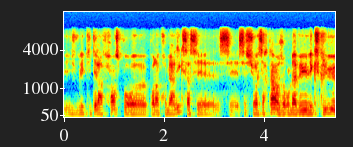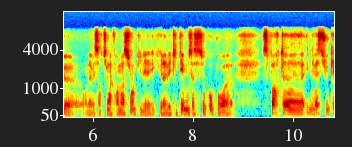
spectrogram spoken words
il voulait quitter la France pour, euh, pour la première ligue. Ça, c'est sûr et certain. On avait eu l'exclu, euh, on avait sorti l'information qu'il avait quitté Moussa Sissoko pour Sport Invest UK.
